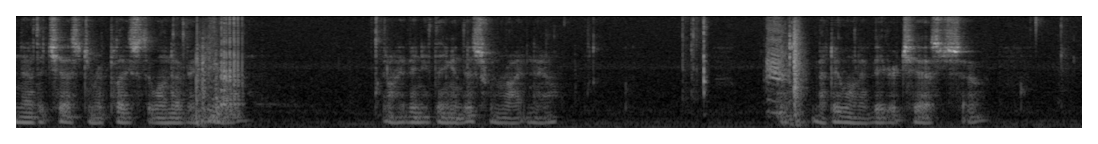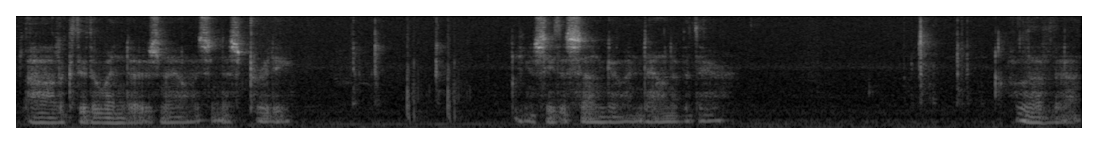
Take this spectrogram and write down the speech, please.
another chest and replace the one over here. I don't have anything in this one right now. I do want a bigger chest, so ah, look through the windows now. Isn't this pretty? You can see the sun going down over there. I love that.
